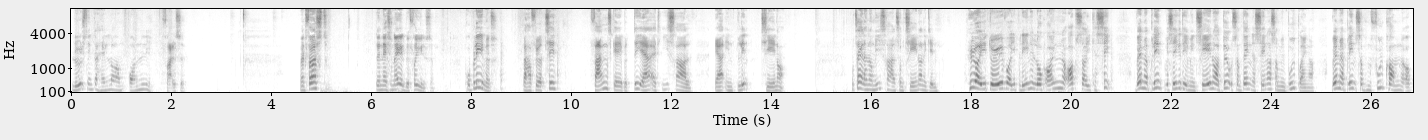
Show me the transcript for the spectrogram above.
løsning, der handler om åndelig frelse. Men først den nationale befrielse. Problemet, der har ført til fangenskabet, det er, at Israel er en blind tjener. Nu taler han om Israel som tjeneren igen. Hør I døve og I blinde, luk øjnene op, så I kan se. Hvem er blind, hvis ikke det er min tjener og døv, som den jeg sender som min budbringer? Hvem er blind som den fuldkommende og,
